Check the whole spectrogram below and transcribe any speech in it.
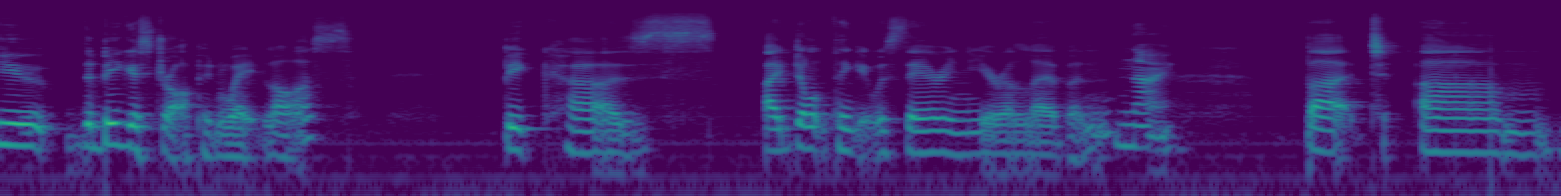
hu- the biggest drop in weight loss because I don't think it was there in year 11 No. but um,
